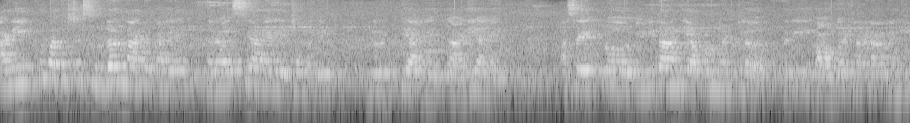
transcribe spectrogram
आणि खूप अतिशय सुंदर नाटक आहे रहस्य आहे याच्यामध्ये नृत्य आहेत गाणी आहेत. असं एक विविधांगी आपण म्हटलं तरी वावगं ठरणार नाही.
